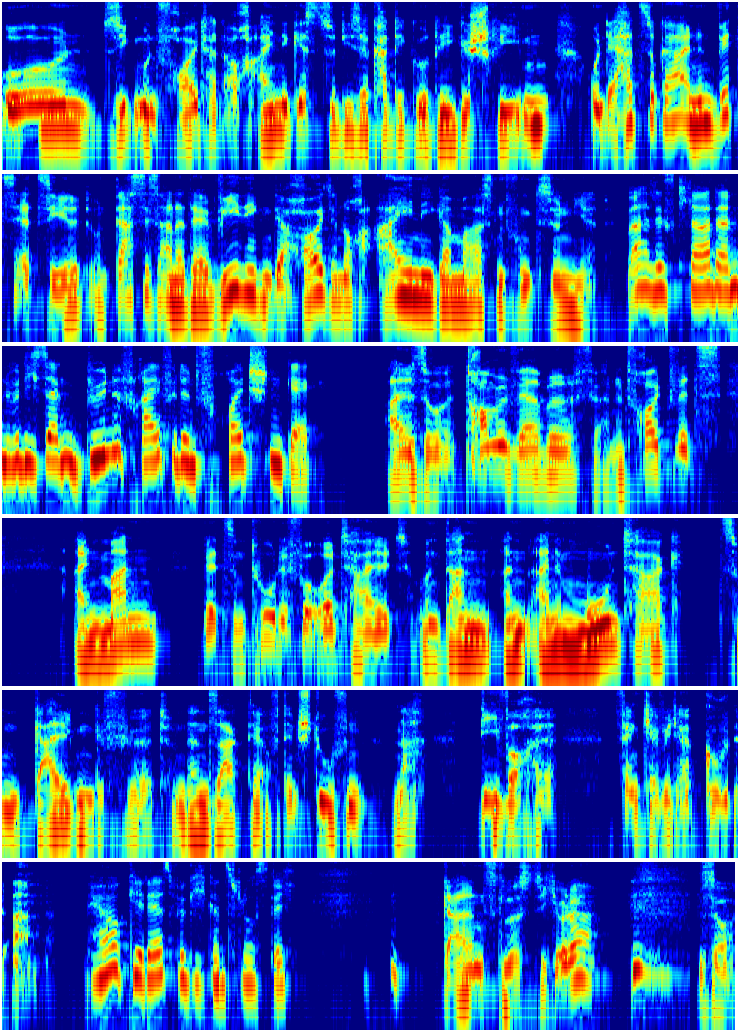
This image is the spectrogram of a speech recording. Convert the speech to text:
Und Sigmund Freud hat auch einiges zu dieser Kategorie geschrieben und er hat sogar einen Witz erzählt und das ist einer der wenigen, der heute noch einigermaßen funktioniert. Alles klar, dann würde ich sagen, Bühne frei für den Freudschen Gag. Also, Trommelwirbel für einen Freudwitz. Ein Mann wird zum Tode verurteilt und dann an einem Montag zum Galgen geführt und dann sagt er auf den Stufen, na, die Woche fängt ja wieder gut an. Ja, okay, der ist wirklich ganz lustig. Ganz lustig, oder? So.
